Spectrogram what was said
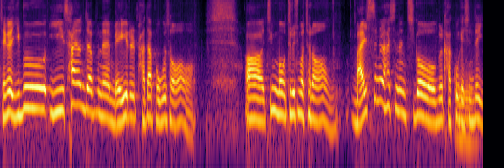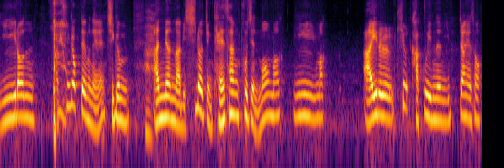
제가 이분 이 사연자분의 메일을 받아보고서 아, 지금 뭐 들으신 것처럼 말씀을 하시는 직업을 갖고 계신데 이런 충격 때문에 지금 안면마비, 실어증, 대상포진, 뭐 막이막 아이를 키우, 갖고 있는 입장에서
